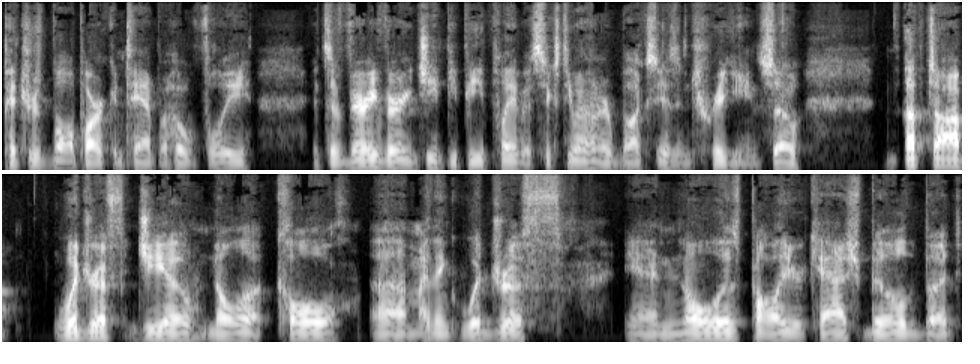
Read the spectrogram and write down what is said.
Pitcher's ballpark in Tampa, hopefully. It's a very, very GPP play, but 6,100 bucks is intriguing. So up top, Woodruff, Gio, Nola, Cole. Um, I think Woodruff and Nola is probably your cash build, but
